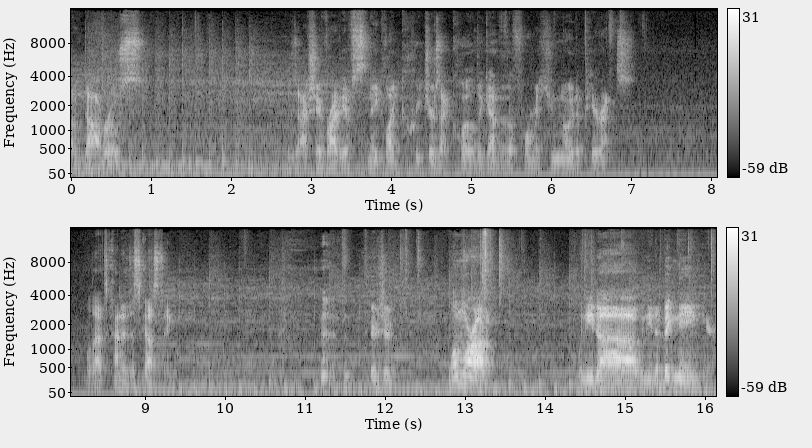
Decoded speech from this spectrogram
of Davros There's actually a variety of snake-like creatures that coil together to form a humanoid appearance. Well, that's kind of disgusting. There's your one more auto. We need uh we need a big name here.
